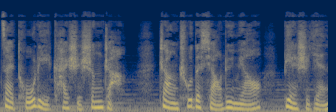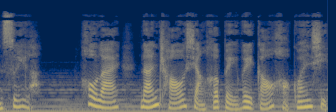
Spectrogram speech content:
在土里开始生长，长出的小绿苗便是盐荽了。后来，南朝想和北魏搞好关系，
